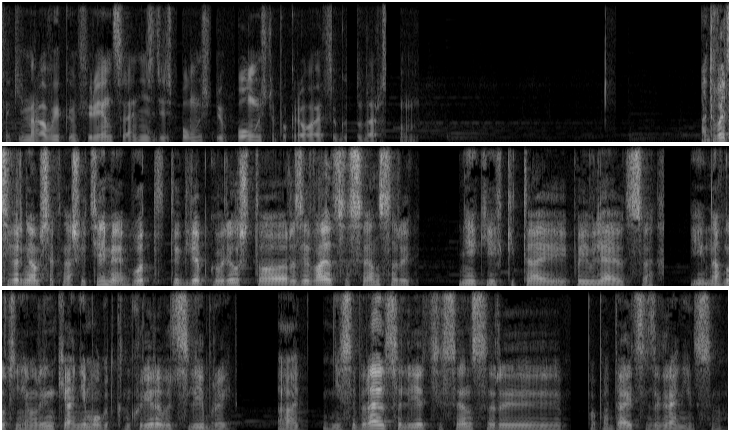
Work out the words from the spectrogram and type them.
Такие мировые конференции, они здесь полностью, полностью покрываются государством. А давайте вернемся к нашей теме. Вот ты, Глеб, говорил, что развиваются сенсоры, некие в Китае появляются, и на внутреннем рынке они могут конкурировать с Либрой. А не собираются ли эти сенсоры попадать за границу?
